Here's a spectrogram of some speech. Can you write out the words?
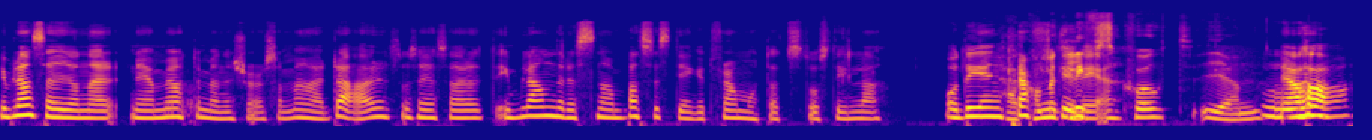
Ibland säger jag när, när jag möter människor som är där, så säger jag så här att ibland är det snabbaste steget framåt att stå stilla. Och det är en Här kraft kommer ett det. livsquote igen. Mm. Ja.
